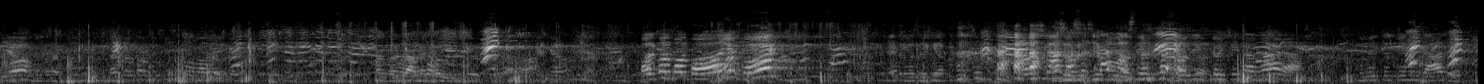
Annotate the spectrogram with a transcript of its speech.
Jo. Tak to pak musí zpomalit. Tak to dáme to Pojď, pojď, pojď, pojď! Pojď, pojď! Další nás zase skončí na závod.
